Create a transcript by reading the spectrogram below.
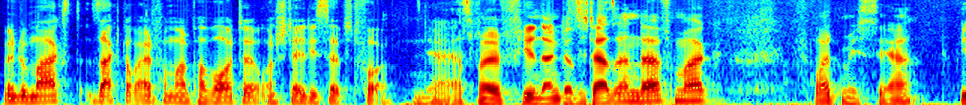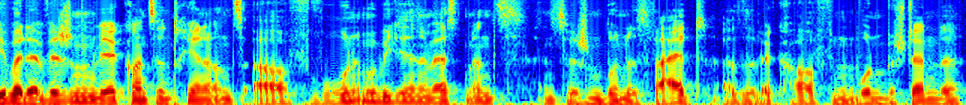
wenn du magst, sag doch einfach mal ein paar Worte und stell dich selbst vor. Ja, erstmal vielen Dank, dass ich da sein darf, Marc. Freut mich sehr. Wir bei der Vision, wir konzentrieren uns auf Wohnimmobilieninvestments, inzwischen bundesweit. Also wir kaufen Wohnbestände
